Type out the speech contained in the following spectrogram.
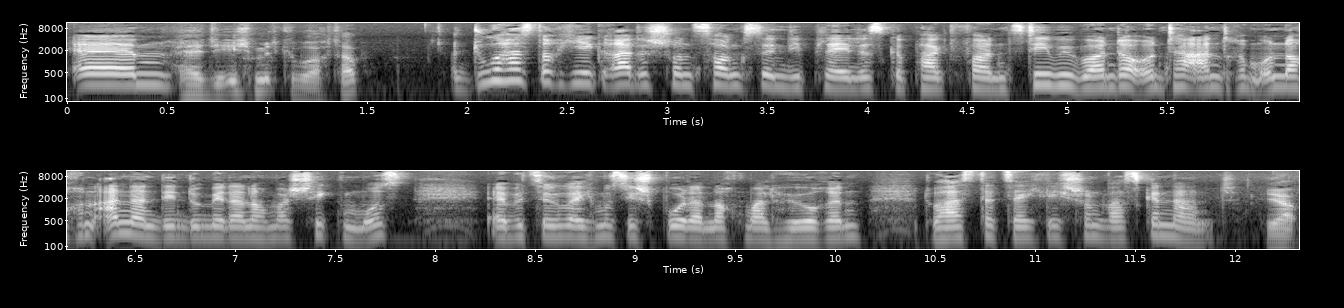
Ähm, Hä, die ich mitgebracht habe? Du hast doch hier gerade schon Songs in die Playlist gepackt von Stevie Wonder unter anderem und noch einen anderen, den du mir dann nochmal schicken musst. Äh, beziehungsweise ich muss die Spur dann nochmal hören. Du hast tatsächlich schon was genannt. Ja.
